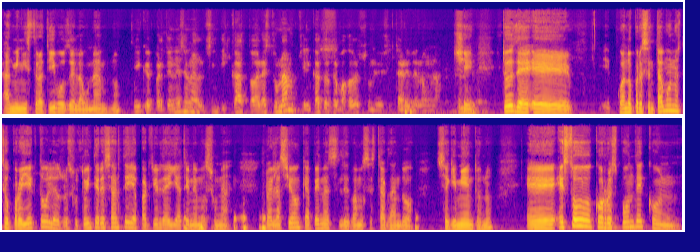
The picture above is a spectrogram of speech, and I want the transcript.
administrativos de la UNAM, ¿no? Sí, que pertenecen al sindicato, al ESTUNAM, Sindicato de Trabajadores Universitarios de la UNAM. Sí. Entonces, de, eh, cuando presentamos nuestro proyecto, les resultó interesante y a partir de ahí ya tenemos una relación que apenas les vamos a estar dando seguimiento, ¿no? Eh, esto corresponde con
